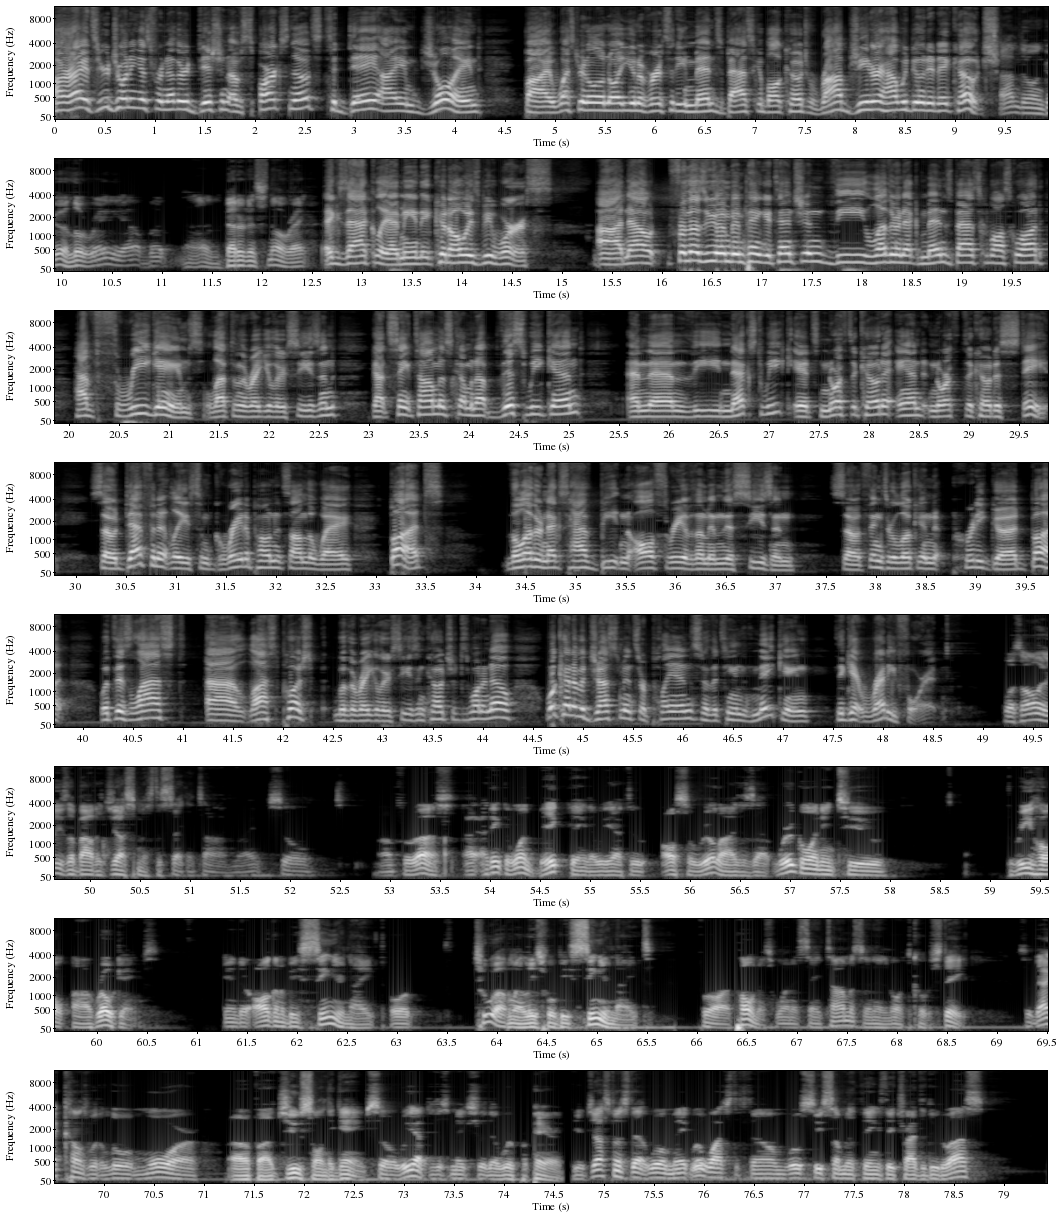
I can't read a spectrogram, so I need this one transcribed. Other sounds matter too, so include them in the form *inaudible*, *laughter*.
All right, so you're joining us for another edition of Sparks Notes. Today I am joined by Western Illinois University men's basketball coach Rob Jeter. How we doing today, coach? I'm doing good. A little rainy out, but uh, better than snow, right? Exactly. I mean, it could always be worse. Uh, now, for those of you who haven't been paying attention, the Leatherneck men's basketball squad have three games left in the regular season. Got St. Thomas coming up this weekend, and then the next week it's North Dakota and North Dakota State. So definitely some great opponents on the way, but the Leathernecks have beaten all three of them in this season, so things are looking pretty good. But with this last uh, last push with the regular season, coach, I just want to know what kind of adjustments or plans are the teams making to get ready for it. Well, it's always about adjustments the second time, right? So uh, for us, I, I think the one big thing that we have to also realize is that we're going into three whole, uh, road games, and they're all going to be senior night, or two of them at least will be senior night for our opponents. One at St. Thomas and then North Dakota State. So that comes with a little more of uh, juice on the game. So we have to just make sure that we're prepared. The adjustments that we'll make, we'll watch the film, we'll see some of the things they tried to do to us.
